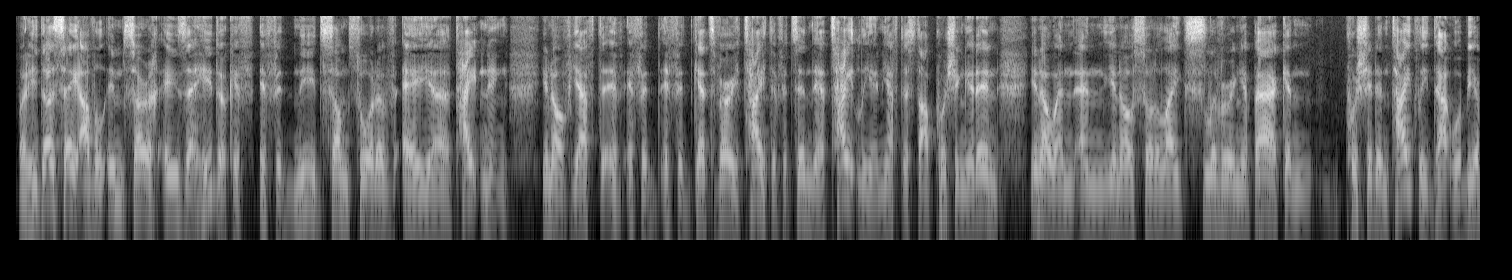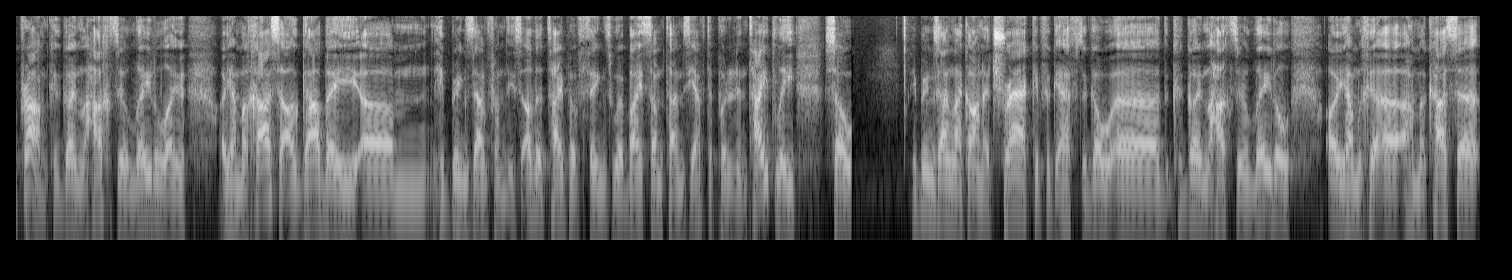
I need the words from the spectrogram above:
but he does say aval im sarich hiduk if if it needs some sort of a uh, tightening, you know, if you have to if, if it if it gets very tight, if it's in there tightly and you have to stop pushing it in, you know, and and you know, sort of like slivering it back and push it in tightly, that would be a problem. al um, he brings down from these other type of things whereby sometimes you have to put it in tightly. So he brings on like on a track if you have to go uh going lahachzir ladle or uh, hamakasa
